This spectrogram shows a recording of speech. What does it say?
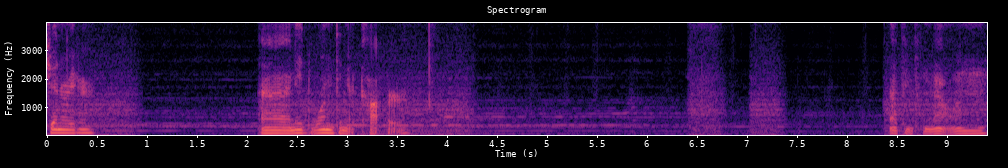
Generator? Uh, I need one thing of copper. Nothing from that one.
